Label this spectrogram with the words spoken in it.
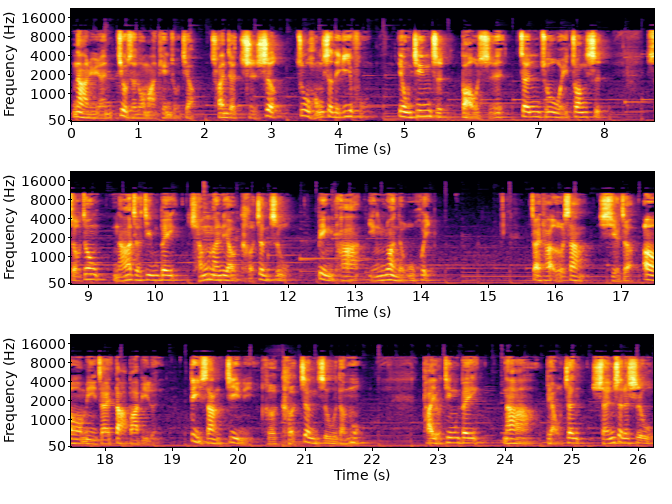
那女人就是罗马天主教，穿着紫色、朱红色的衣服，用金子、宝石、珍珠为装饰，手中拿着金杯，盛满了可憎之物，并他淫乱的污秽。在他额上写着“奥秘在大巴比伦”，地上妓女和可憎之物的墓。他有金杯。那表征神圣的事物，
